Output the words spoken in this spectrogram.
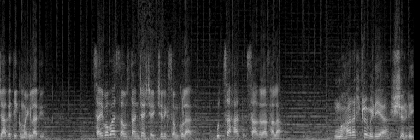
जागतिक महिला दिन. साईबाबा संस्थांच्या शैक्षणिक संकुलात उत्साहात साजरा झाला. महाराष्ट्र मीडिया शिर्डी.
